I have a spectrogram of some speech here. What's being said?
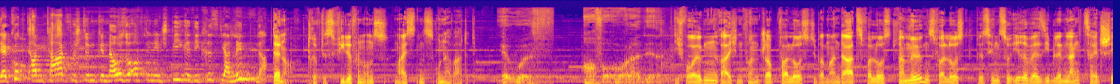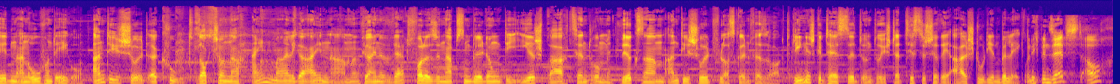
Der guckt am Tag bestimmt genauso oft in den Spiegel wie Christian Lindner. Dennoch trifft es viele von uns meistens unerwartet. It was Die Folgen reichen von Jobverlust über Mandatsverlust, Vermögensverlust bis hin zu irreversiblen Langzeitschäden an Ruf und Ego. Anti-Schuld akut sorgt schon nach einmaliger Einnahme für eine wertvolle Synapsenbildung, die Ihr Sprachzentrum mit wirksamen Anti-Schuld-Floskeln versorgt. Klinisch getestet und durch statistische Realstudien belegt. Und ich bin selbst auch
